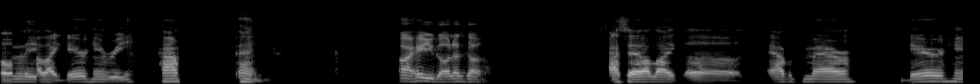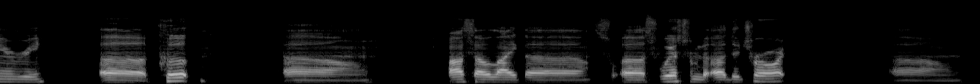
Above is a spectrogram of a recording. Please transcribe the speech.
I like Derrick Henry. Huh? Dang. All right, here you go. Let's go. I said I like uh Alvin Kamara, Derrick Henry, uh Cook, um also like uh uh Swift from the, uh, Detroit. Um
